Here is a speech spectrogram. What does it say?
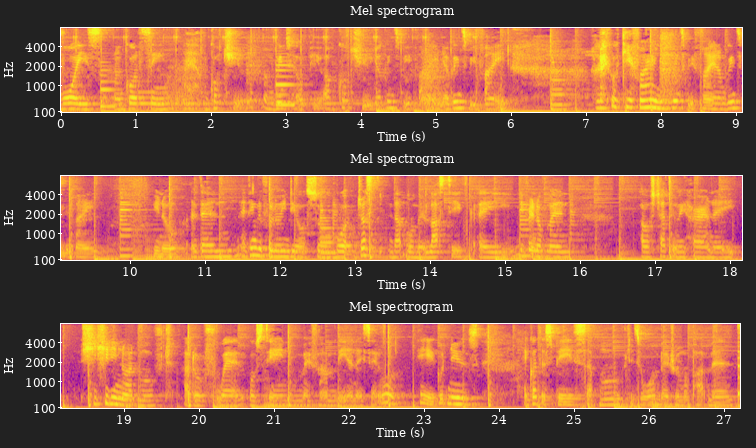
voice and God saying, I have got you. I'm going to help you. I've got you. You're going to be fine. You're going to be fine. I'm like, okay, fine. I'm going to be fine. I'm going to be fine. You know, and then I think the following day or so, but just in that moment last week, a friend of mine, I was chatting with her and I she, she didn't know I'd moved out of where I was staying with my family, and I said, "Oh, hey, good news! I got the space. I've moved. It's a one-bedroom apartment."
